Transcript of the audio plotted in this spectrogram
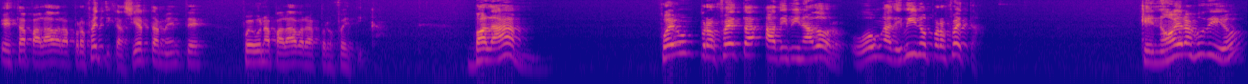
esta palabra profética? Ciertamente fue una palabra profética. Balaam fue un profeta adivinador o un adivino profeta que no era judío,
